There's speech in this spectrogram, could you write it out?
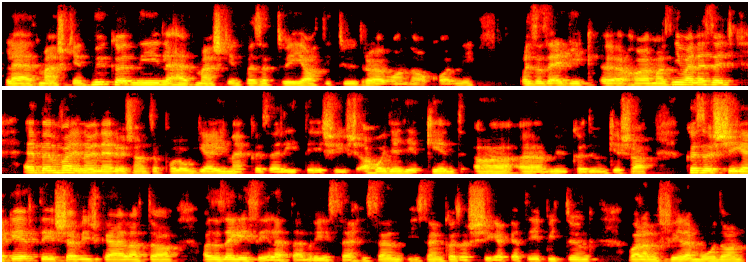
lehet másként működni, lehet másként vezetői attitűdről gondolkodni. Ez az egyik halmaz. Nyilván ez egy, ebben van egy nagyon erős antropológiai megközelítés is, ahogy egyébként a, a, működünk, és a közösségek értése, vizsgálata az az egész életem része, hiszen, hiszen közösségeket építünk, valamiféle módon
